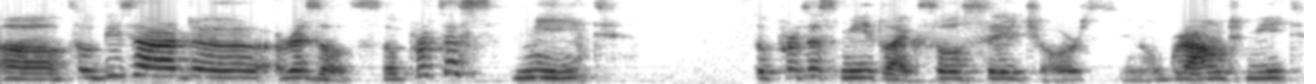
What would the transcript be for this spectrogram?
uh, so these are the results so processed meat so processed meat like sausage or you know ground meat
